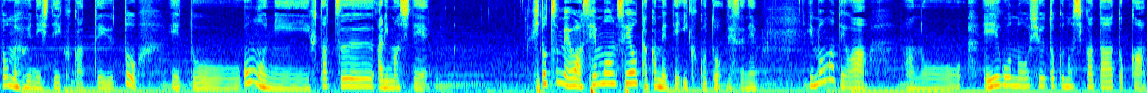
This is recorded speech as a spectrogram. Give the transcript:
どんな風にしていくかっていうと、えっ、と、主に2つありまして、1つ目は専門性を高めていくことですね。今まではあの英語の習得の仕方とか、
